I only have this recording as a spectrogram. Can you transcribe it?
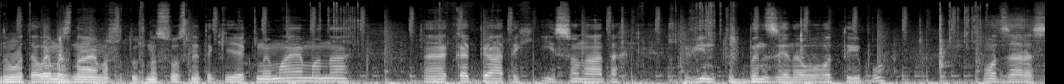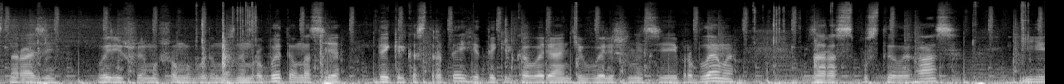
Ну, от, але ми знаємо, що тут насос не такий, як ми маємо на е, К5 і сонатах. Він тут бензинового типу. От зараз наразі вирішуємо, що ми будемо з ним робити. У нас є декілька стратегій, декілька варіантів вирішення цієї проблеми. Зараз спустили газ і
